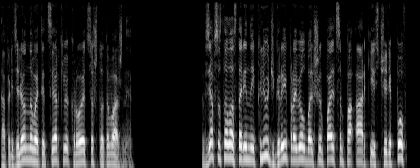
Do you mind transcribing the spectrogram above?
Определенно в этой церкви кроется что-то важное. Взяв со стола старинный ключ, Грей провел большим пальцем по арке из черепов,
